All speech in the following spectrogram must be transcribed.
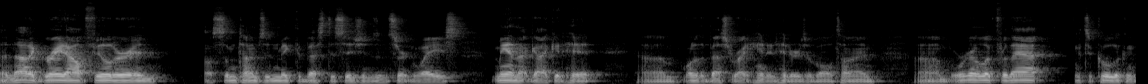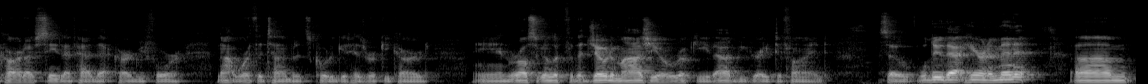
uh, not a great outfielder and uh, sometimes didn't make the best decisions in certain ways. Man, that guy could hit. Um, one of the best right-handed hitters of all time. Um, but we're gonna look for that. It's a cool looking card. I've seen it. I've had that card before. Not worth the time, but it's cool to get his rookie card. And we're also gonna look for the Joe DiMaggio rookie. That would be great to find. So we'll do that here in a minute. Um,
